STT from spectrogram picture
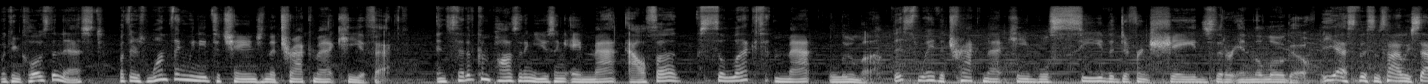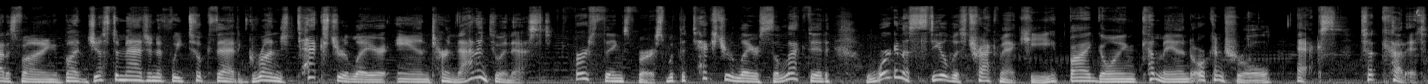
We can close the nest, but there's one thing we need to change in the track matte key effect. Instead of compositing using a matte alpha, select matte luma. This way the track matte key will see the different shades that are in the logo. Yes, this is highly satisfying, but just imagine if we took that grunge texture layer and turned that into a nest. First things first, with the texture layer selected, we're going to steal this track matte key by going Command or Control X to cut it.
